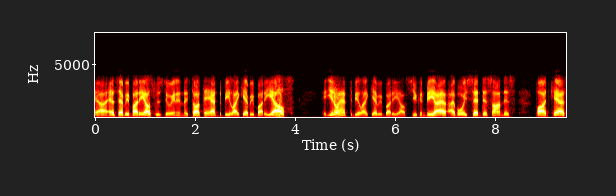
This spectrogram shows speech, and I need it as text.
uh, as everybody else was doing, and they thought they had to be like everybody else. And you don't have to be like everybody else. You can be. I, I've always said this on this podcast.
